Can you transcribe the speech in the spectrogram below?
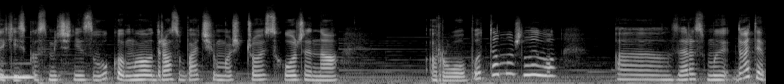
Якісь космічні звуки. Ми одразу бачимо щось схоже на робота, можливо. А, Зараз ми. Давайте.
